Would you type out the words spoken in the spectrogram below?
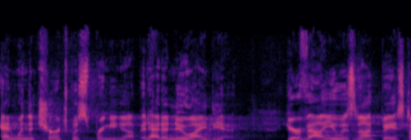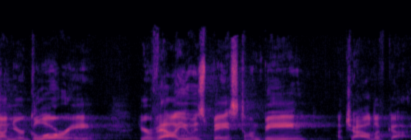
And when the church was springing up, it had a new idea. Your value is not based on your glory, your value is based on being a child of God.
